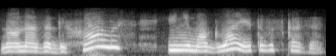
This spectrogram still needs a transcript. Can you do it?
но она задыхалась и не могла этого сказать.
